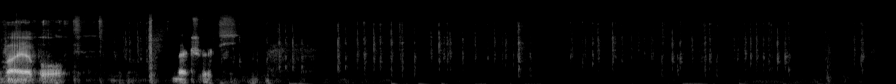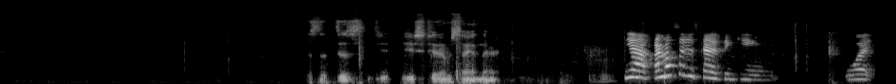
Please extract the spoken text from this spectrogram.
viable metrics. Does, do you see what I'm saying there? Yeah, I'm also just kind of thinking, what,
